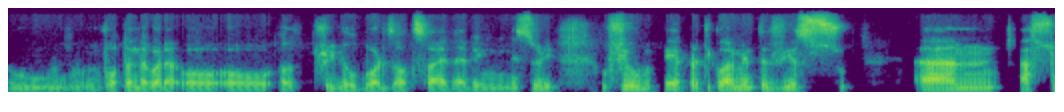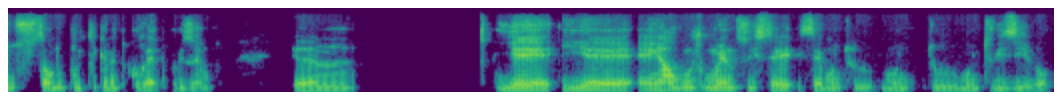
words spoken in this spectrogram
voltando agora ao, ao, ao Three Billboards Outside Ebbing, Missouri, o filme é particularmente avesso hum, à solução do politicamente correto, por exemplo. Hum, e é, e é em alguns momentos isso é, isso é muito, muito, muito visível,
